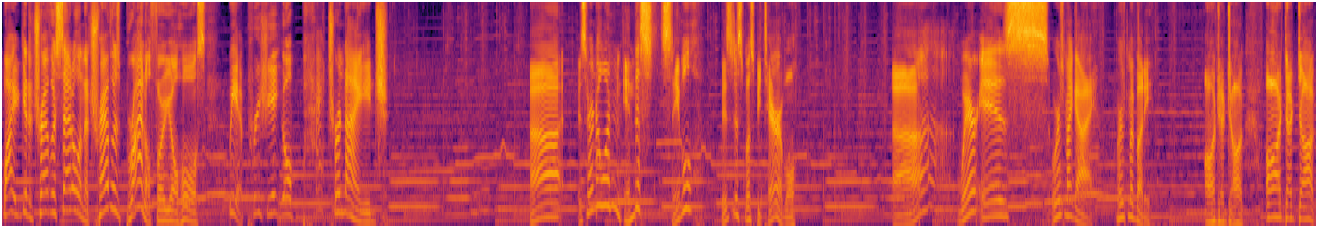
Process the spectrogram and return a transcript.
why, you get a traveler's saddle and a traveler's bridle for your horse. We appreciate your patronage. Uh, is there no one in this stable? Business must be terrible. Uh, where is... Where's my guy? Where's my buddy? Oh, the dog. Oh, the dog.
